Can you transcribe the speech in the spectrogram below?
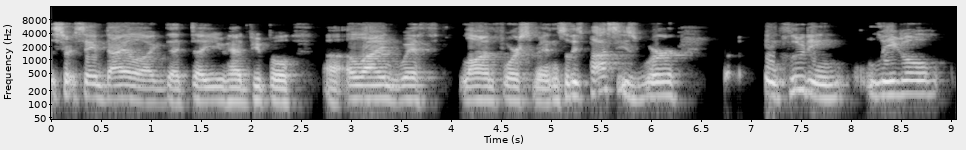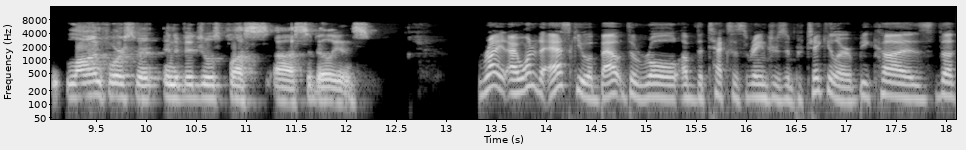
same dialogue that uh, you had people uh, aligned with law enforcement. And so these posses were including legal law enforcement individuals plus uh, civilians. Right. I wanted to ask you about the role of the Texas Rangers in particular because the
